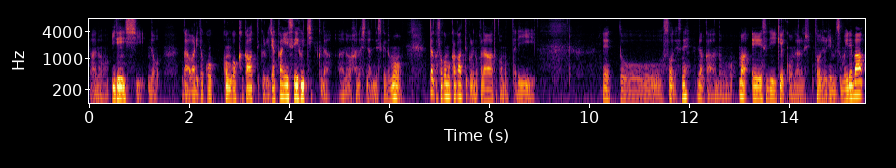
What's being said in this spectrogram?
あの遺伝子のが割と今後関わってくる若干 SF チックなあの話なんですけどもなんかそこも関わってくるのかなとか思ったりえっとそうですね。なんかあのまあ ASD 傾向のある登場人物もいれば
